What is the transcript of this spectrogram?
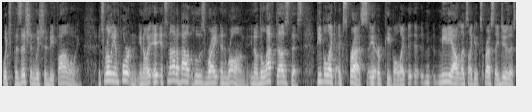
which position we should be following It's really important. You know, it, it's not about who's right and wrong. You know, the left does this. People like Express, eh, or people like eh, eh, media outlets like Express, they do this.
